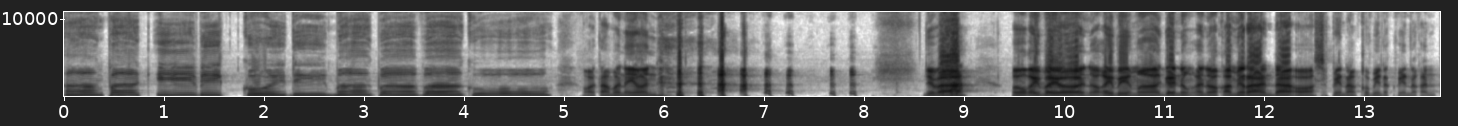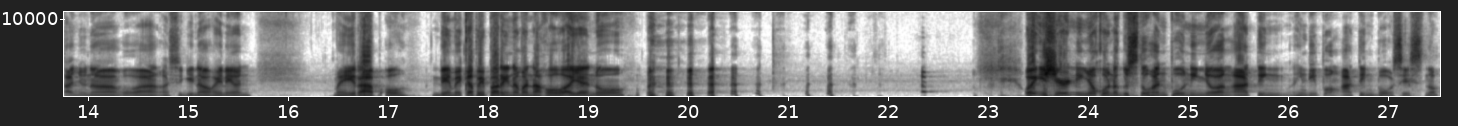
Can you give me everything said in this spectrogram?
ang pag-ibig ko'y di magbabago. O, tama na yon. di ba? Okay ba yon? Okay ba yung mga ganong ano, kamiranda? O, sa pinak pinakanta nyo na ako ha. O, sige na, okay na yun. Mahirap. Oh, hindi, may kape pa rin naman ako. Ayan, no? o, i-share ninyo kung nagustuhan po ninyo ang ating, hindi po ang ating boses, no?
